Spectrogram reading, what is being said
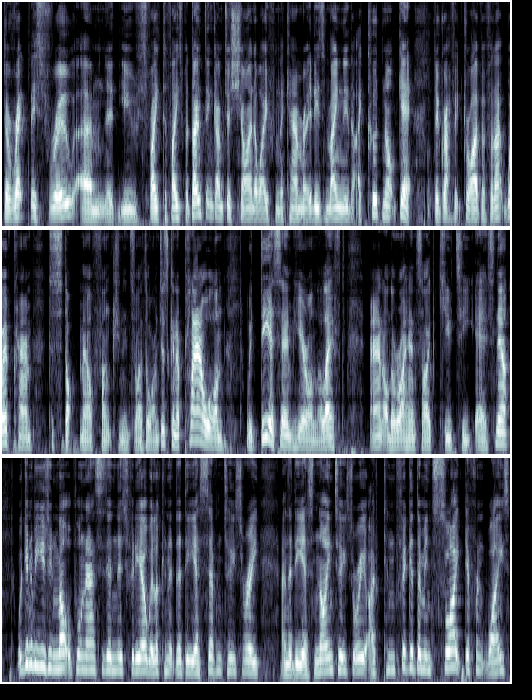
direct this through, um, use face to face, but don't think I'm just shying away from the camera. It is mainly that I could not get the graphic driver for that webcam to stop malfunctioning. So I thought I'm just going to plow on with DSM here on the left and on the right hand side QTS. Now we're going to be using multiple NASs in this video. We're looking at the DS723 and the DS923. I've configured them in slight different ways.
